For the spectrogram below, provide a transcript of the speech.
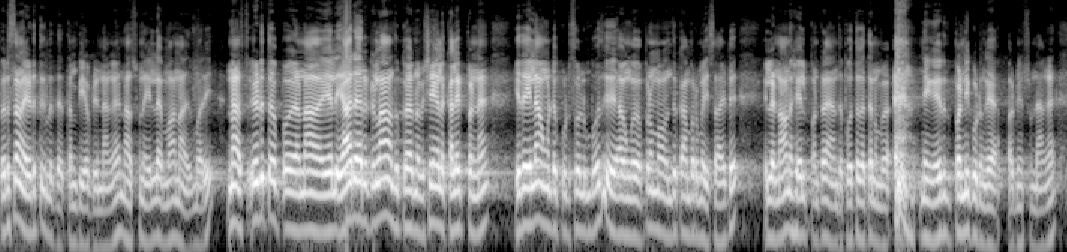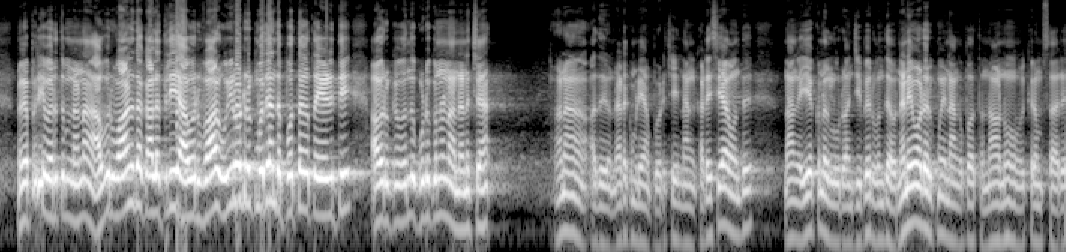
பெருசாக நான் எடுத்துக்கல தம்பி அப்படின்னாங்க. நான் சொன்னேன் இல்லைம்மா நான் இது மாதிரி நான் எடுத்த இப்போ நான் யார் யார்கிட்டலாம் அதுக்கான விஷயங்களை கலெக்ட் பண்ணேன். இதையெல்லாம் அவங்ககிட்ட கொடுத்து சொல்லும்போது அவங்க அப்புறமா வந்து காம்ப்ரமைஸ் ஆகிட்டு இல்லை நானும் ஹெல்ப் பண்ணுறேன் அந்த புத்தகத்தை நம்ம நீங்கள் இருந்து பண்ணி கொடுங்க அப்படின்னு சொன்னாங்க. மிகப்பெரிய வருத்தம் என்னென்னா அவர் வாழ்ந்த காலத்திலேயே அவர் வா உயிரோடு இருக்கும்போதே அந்த புத்தகத்தை எழுதி அவருக்கு வந்து கொடுக்கணும்னு நான் நினச்சேன். ஆனால் அது நடக்க முடியாமல் போயிடுச்சு. நாங்கள் கடைசியாக வந்து நாங்கள் இயக்குனர்கள் ஒரு அஞ்சு பேர் வந்து நினைவோடு இருக்கும்போது நாங்கள் பார்த்தோம். நானும் விக்ரம் சார்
